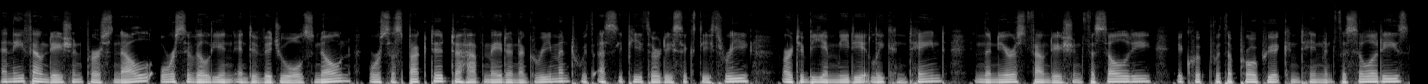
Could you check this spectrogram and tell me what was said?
Any Foundation personnel or civilian individuals known or suspected to have made an agreement with SCP 3063 are to be immediately contained in the nearest Foundation facility equipped with appropriate containment facilities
